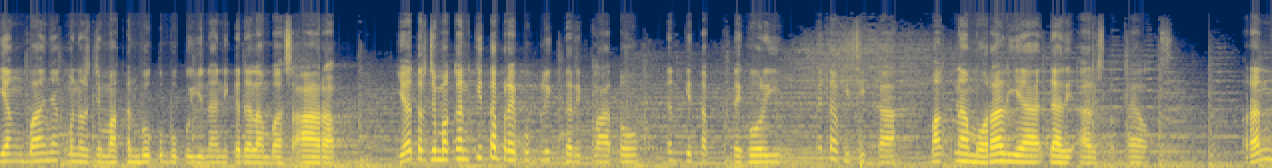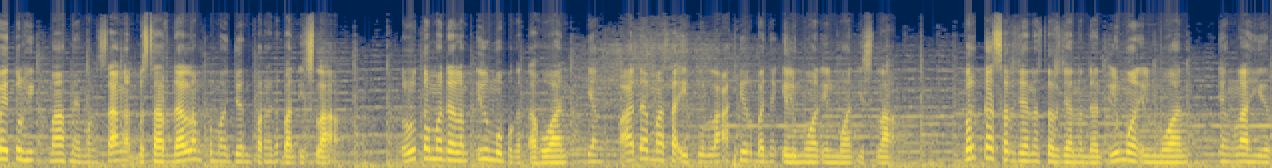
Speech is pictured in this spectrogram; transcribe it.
yang banyak menerjemahkan buku-buku Yunani ke dalam bahasa Arab. Ia terjemahkan kitab Republik dari Plato dan kitab kategori metafisika makna moralia dari Aristoteles. Peran Baitul Hikmah memang sangat besar dalam kemajuan peradaban Islam, terutama dalam ilmu pengetahuan yang pada masa itu lahir banyak ilmuwan-ilmuwan Islam, berkat sarjana-sarjana dan ilmuwan-ilmuwan yang lahir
